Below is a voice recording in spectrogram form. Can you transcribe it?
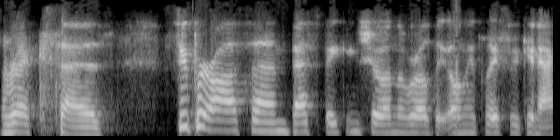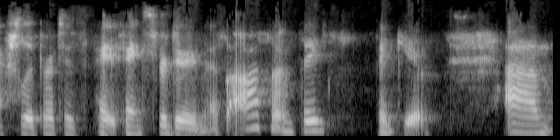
Rick says, super awesome, best baking show in the world, the only place we can actually participate. Thanks for doing this. Awesome. Thanks. Thank you. Um,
